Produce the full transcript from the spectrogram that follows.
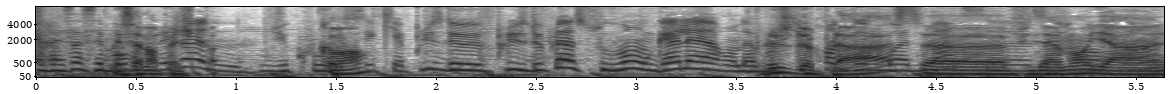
Eh ben, ça, c'est bon ça pour les jeunes, du coup. Comment? C'est qu'il y a plus de, plus de place. Souvent, on galère. On a plus de place. de mars, euh, ça finalement, il y a un.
